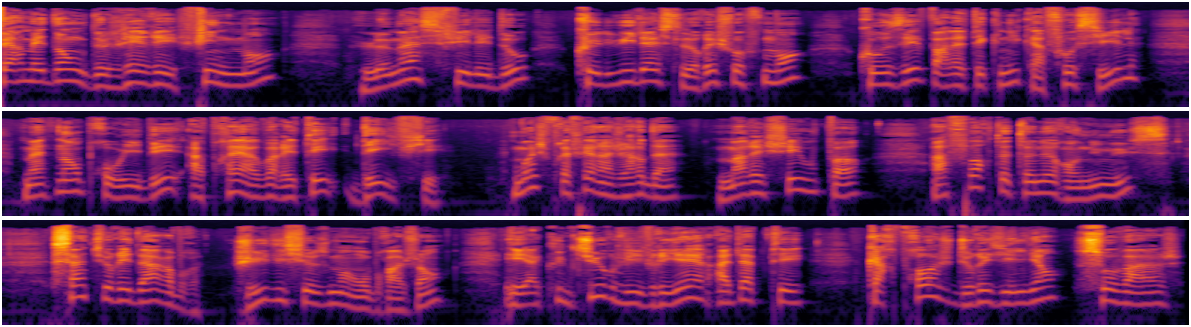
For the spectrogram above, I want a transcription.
permet donc de gérer finement le mince filet d'eau que lui laisse le réchauffement causé par la technique à fossiles, maintenant prohibée après avoir été déifiée. Moi, je préfère un jardin, maraîcher ou pas, à forte teneur en humus, ceinturé d'arbres judicieusement ombrageants et à culture vivrière adaptée, car proche du résilient sauvage,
